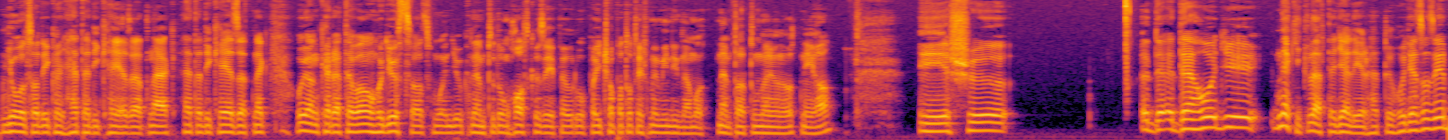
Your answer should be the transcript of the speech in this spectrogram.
nyolcadik vagy hetedik helyezetnek, hetedik helyezetnek olyan kerete van, hogy összeadsz mondjuk, nem tudom, hat közép-európai csapatot, és még mindig nem, ott, nem tartunk nagyon ott néha. És de, de hogy nekik lett egy elérhető, hogy ez azért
